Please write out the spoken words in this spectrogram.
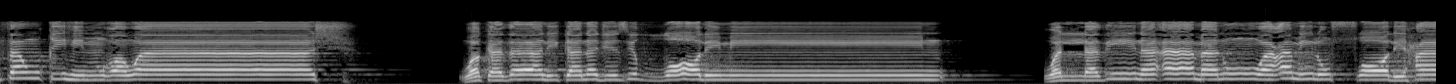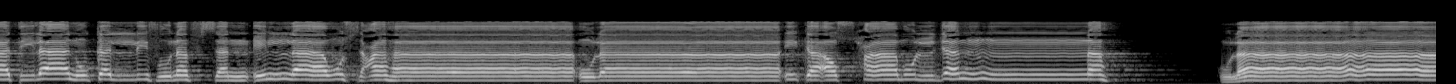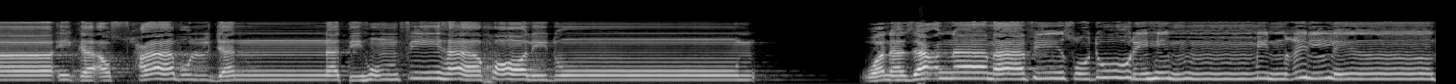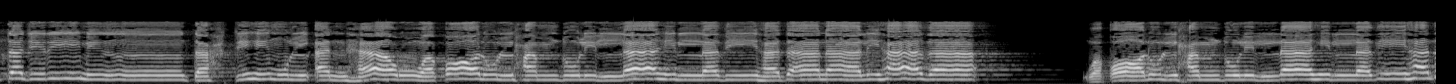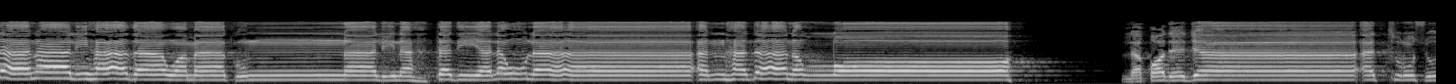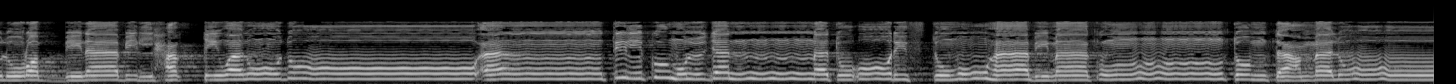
فوقهم غواش وكذلك نجزي الظالمين والذين آمنوا وعملوا الصالحات لا نكلف نفسا إلا وسعها أولئك أصحاب الجنة اولئك اصحاب الجنه هم فيها خالدون ونزعنا ما في صدورهم من غل تجري من تحتهم الانهار وقالوا الحمد لله الذي هدانا لهذا وقالوا الحمد لله الذي هدانا لهذا وما كنا لنهتدي لولا أن هدانا الله. لقد جاءت رسل ربنا بالحق ونودوا أن تلكم الجنة أورثتموها بما كنتم تعملون.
